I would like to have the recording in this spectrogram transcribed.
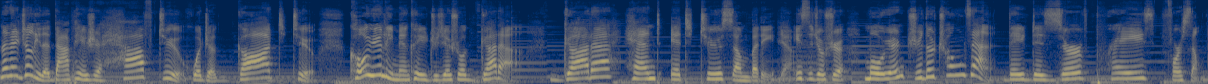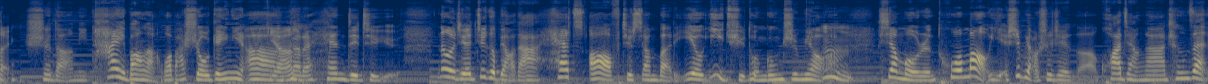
那在这里的搭配是 have to 或者 got to，口语里面可以直接说 gotta。Gotta hand it to somebody，、yeah. 意思就是某人值得称赞，they deserve praise for something。是的，你太棒了，我把手给你啊. Gotta hand it to you。那我觉得这个表达 hats off to somebody 也有异曲同工之妙啊。嗯，向某人脱帽也是表示这个夸奖啊、称赞。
